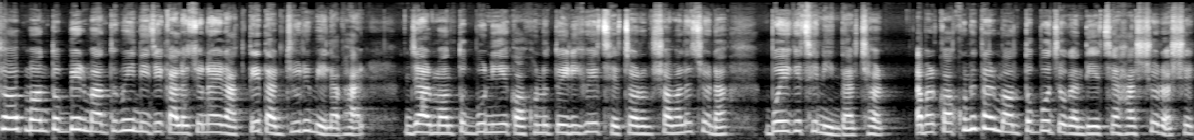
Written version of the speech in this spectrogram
সব মন্তব্যের মাধ্যমেই নিজেকে আলোচনায় রাখতে তার জুড়ি মেলা ভার, যার মন্তব্য নিয়ে কখনো তৈরি হয়েছে চরম সমালোচনা, বয়ে গেছে নিন্দার ঝড়। আবার কখনো তার মন্তব্য যোগান দিয়েছে হাস্যরসের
